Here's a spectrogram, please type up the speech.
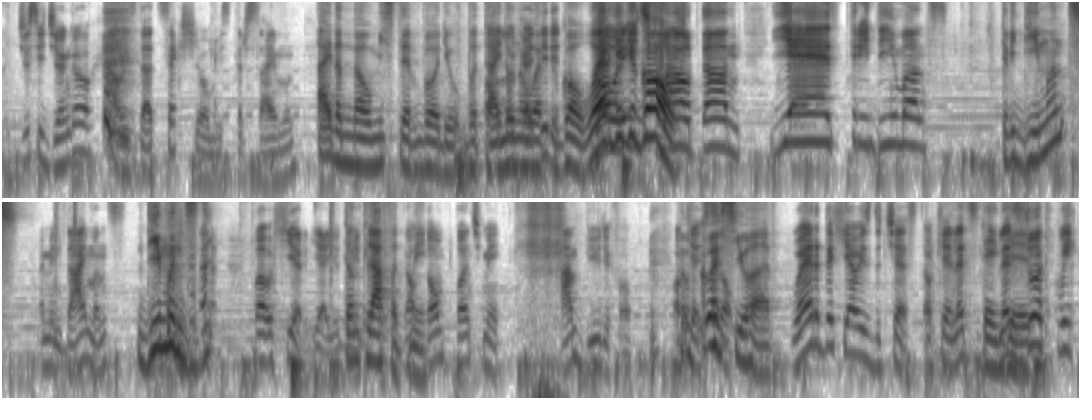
Juicy Jungle? How is that sexual, Mr. Simon? I don't know, Mr. Bodio, but Oh, I don't look, know where to it. go. Where Oh, did you go? Well done! Yes! Three demons! Three demons? I mean diamonds. Demons. de- Well, here, yeah, you Don't laugh at no, me. don't punch me. I'm beautiful. Okay, of course so you are. where the hell is the chest? Okay, let's let's it. do a quick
